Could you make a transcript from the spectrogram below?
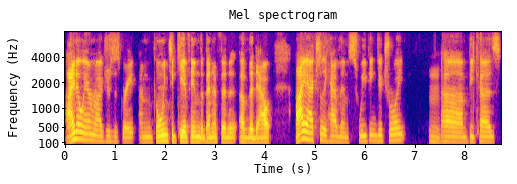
I know Aaron Rodgers is great. I'm going to give him the benefit of the doubt. I actually have them sweeping Detroit Mm. um, because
